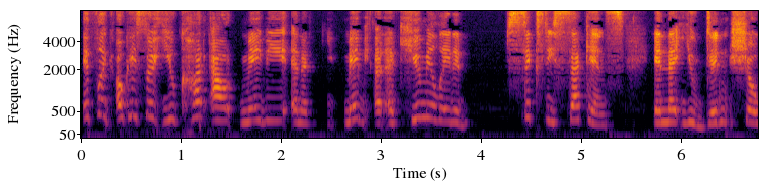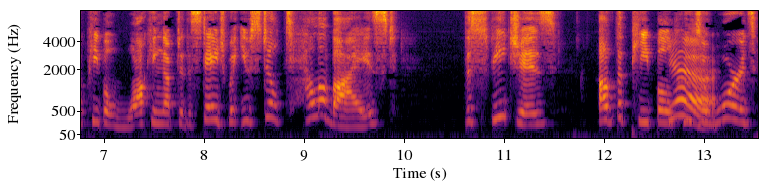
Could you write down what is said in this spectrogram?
it's like okay, so you cut out maybe an maybe an accumulated. 60 seconds in that you didn't show people walking up to the stage, but you still televised the speeches of the people whose awards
